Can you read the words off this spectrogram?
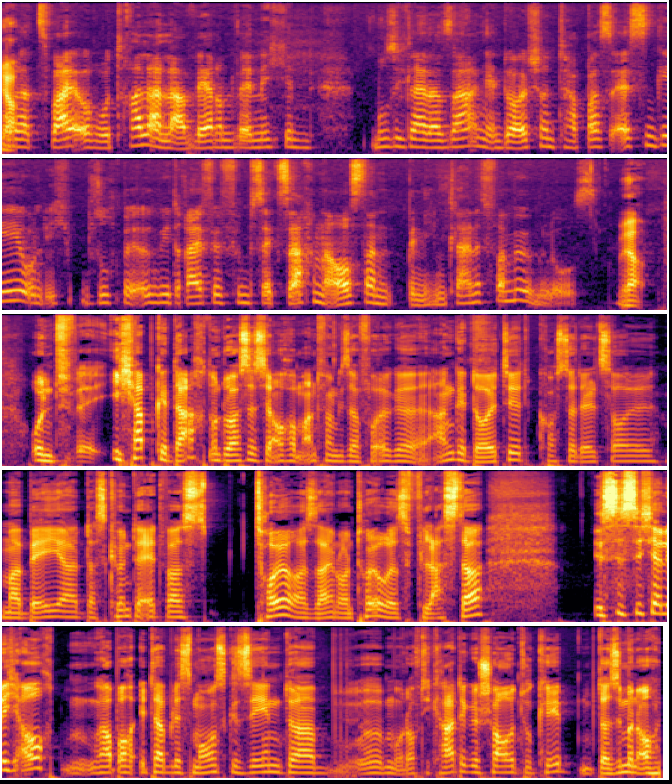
ja. oder zwei Euro tralala, während wenn ich in muss ich leider sagen, in Deutschland Tapas essen gehe und ich suche mir irgendwie drei, vier, fünf, sechs Sachen aus, dann bin ich ein kleines Vermögen los. Ja, und äh, ich habe gedacht, und du hast es ja auch am Anfang dieser Folge angedeutet, Costa del Sol, Marbella, das könnte etwas teurer sein oder ein teures Pflaster. Ist es sicherlich auch. Ich habe auch Etablissements gesehen da ähm, oder auf die Karte geschaut, okay, da sind wir auch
